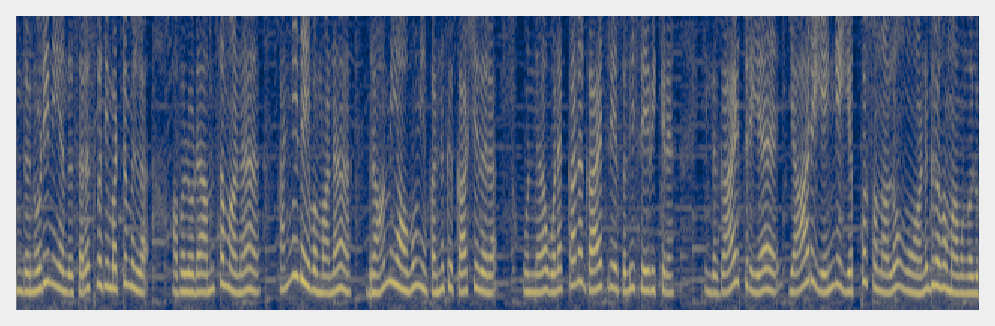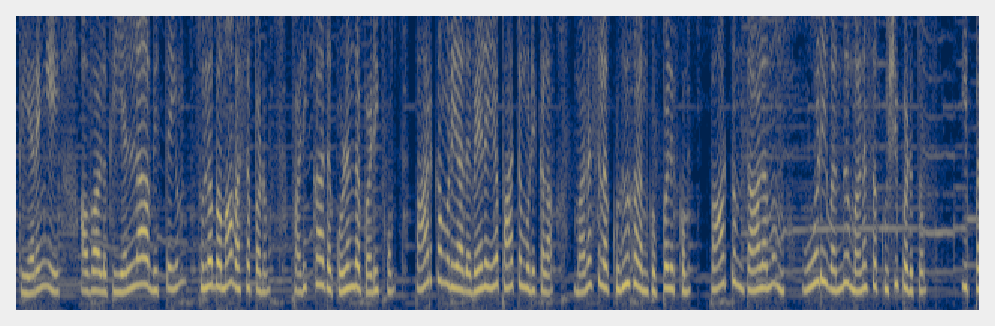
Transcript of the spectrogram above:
இந்த நொடி நீ அந்த சரஸ்வதி மட்டும் இல்லை அவளோட அம்சமான கன்னி தெய்வமான பிராமியாவும் என் கண்ணுக்கு காட்சி தர. உன்னை உனக்கான காயத்ரியை சொல்லி சேவிக்கிறேன். இந்த காயத்ரியை யார் எங்கே எப்போ சொன்னாலும் உன் அனுகிரகம் அவங்களுக்கு இறங்கி அவளுக்கு எல்லா வித்தையும் சுலபமாக வசப்படும். படிக்காத குழந்தை படிக்கும். பார்க்க முடியாத வேலையை பார்த்து முடிக்கலாம். மனசில் குதூகலம் குப்பளிக்கும். பாட்டும் தாளமும் ஓடி வந்து மனசை குஷிப்படுத்தும். இப்போ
